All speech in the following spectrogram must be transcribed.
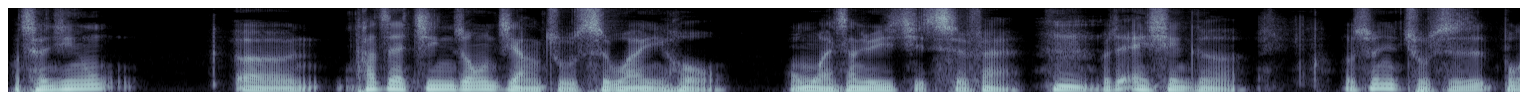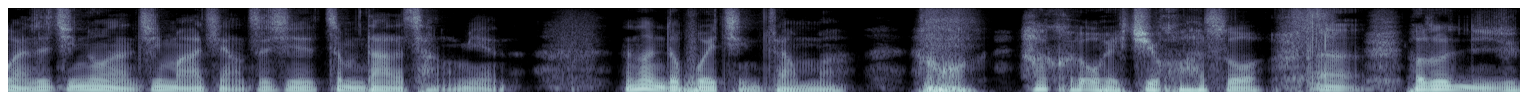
我曾经，呃，他在金钟奖主持完以后，我们晚上就一起吃饭。嗯，我说，哎，宪哥，我说你主持不管是金钟奖、金马奖这些这么大的场面，难道你都不会紧张吗？他回我一句话说：“嗯，他说你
